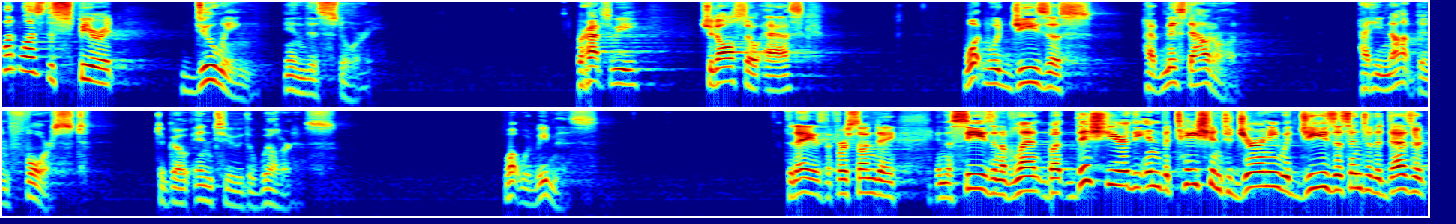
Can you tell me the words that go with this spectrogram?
What was the Spirit doing in this story? Perhaps we should also ask what would Jesus have missed out on had he not been forced to go into the wilderness? What would we miss? Today is the first Sunday in the season of Lent, but this year the invitation to journey with Jesus into the desert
